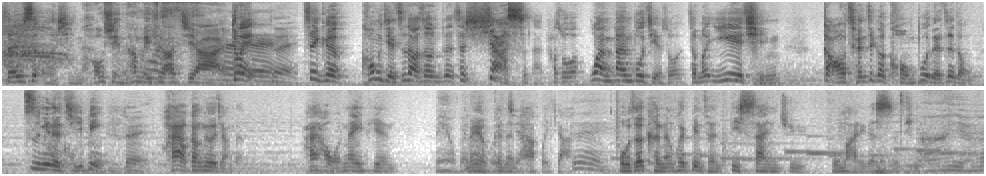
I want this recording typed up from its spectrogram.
真是恶心啊！好险他没去他家哎。对对这个空姐知道之后，这这吓死了。她说万般不解，说怎么一夜情搞成这个恐怖的这种致命的疾病？对，还好刚哥讲的，还好我那一天没有跟没有跟着他回家，对。否则可能会变成第三具福马丽的尸体。哎呀。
